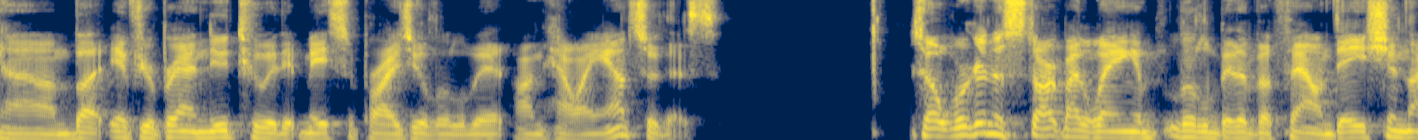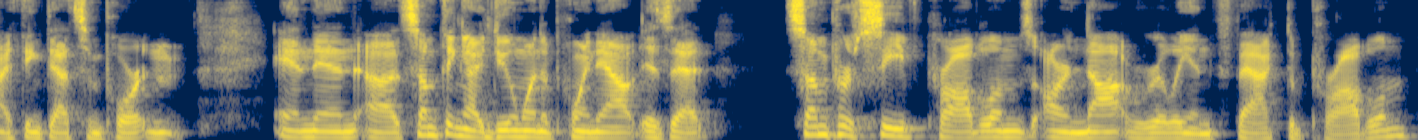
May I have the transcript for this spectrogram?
Um, but if you're brand new to it, it may surprise you a little bit on how I answer this. So we're going to start by laying a little bit of a foundation. I think that's important. And then uh, something I do want to point out is that some perceived problems are not really, in fact, a problem,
